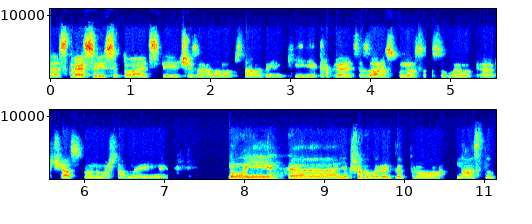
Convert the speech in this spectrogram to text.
е, стресові ситуації чи загалом обставини, які трапляються зараз у нас, особливо е, в час повномасштабної війни. Ну і е, якщо говорити про наступ,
